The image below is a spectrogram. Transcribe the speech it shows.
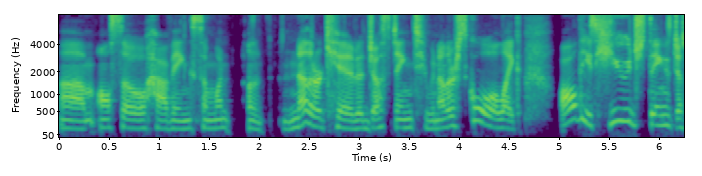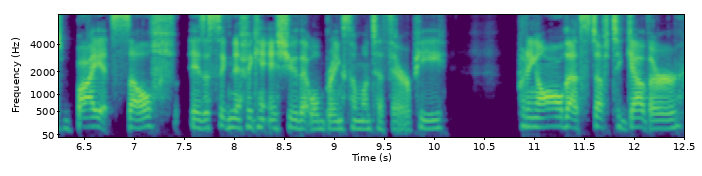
um, also having someone, uh, another kid adjusting to another school, like all these huge things just by itself is a significant issue that will bring someone to therapy putting all that stuff together,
